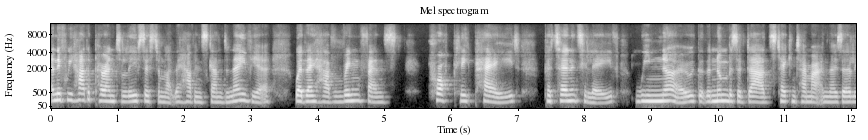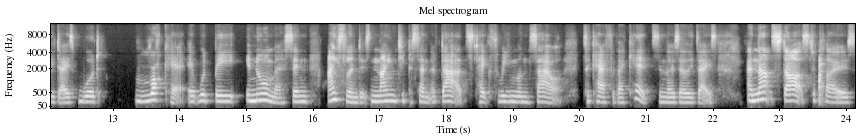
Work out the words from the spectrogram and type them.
And if we had a parental leave system like they have in Scandinavia, where they have ring fenced, properly paid paternity leave, we know that the numbers of dads taking time out in those early days would rocket. It would be enormous. In Iceland, it's 90% of dads take three months out to care for their kids in those early days. And that starts to close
